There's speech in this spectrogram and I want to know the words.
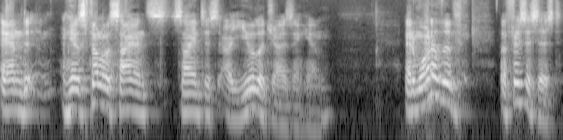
And his fellow science, scientists are eulogizing him. And one of them, a physicist,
